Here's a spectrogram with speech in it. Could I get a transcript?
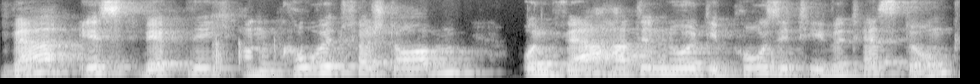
Wer ist wirklich an Covid verstorben und wer hatte nur die positive Testung?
